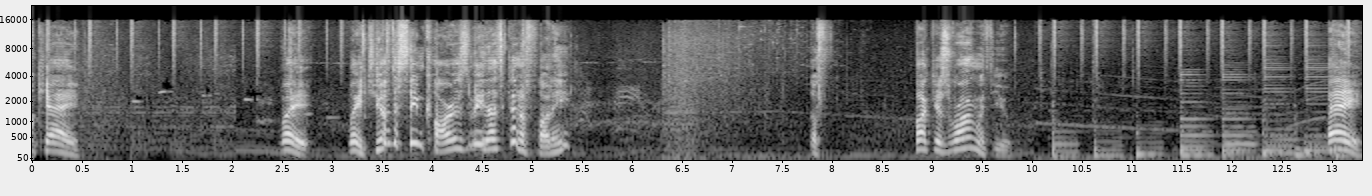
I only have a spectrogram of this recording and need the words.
okay. Wait, wait, do you have the same car as me? That's kind of funny. The fuck is wrong with you? Hey,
